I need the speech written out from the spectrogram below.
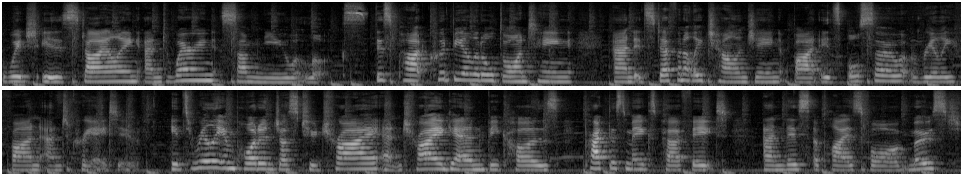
which is styling and wearing some new looks. This part could be a little daunting and it's definitely challenging, but it's also really fun and creative. It's really important just to try and try again because practice makes perfect and this applies for most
